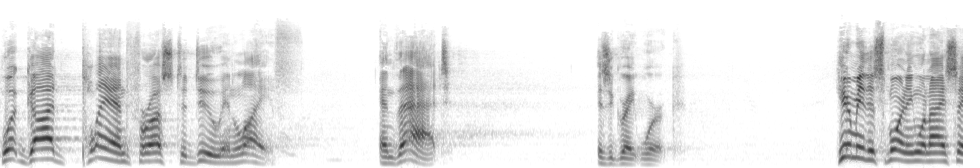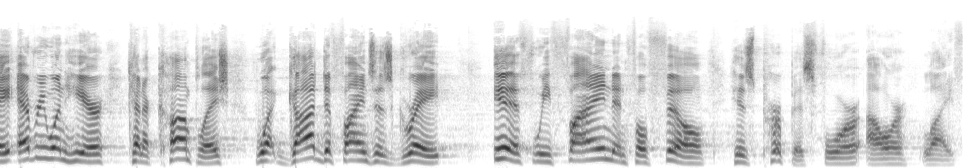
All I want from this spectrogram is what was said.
what God planned for us to do in life. And that is a great work. Hear me this morning when I say everyone here can accomplish what God defines as great if we find and fulfill His purpose for our life.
